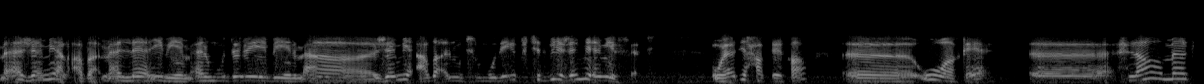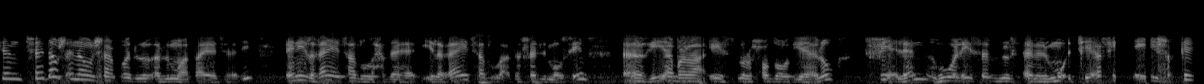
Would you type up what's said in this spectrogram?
مع جميع الأعضاء مع اللاعبين مع المدربين مع جميع أعضاء المكتب المدير في تدبير جميع الملفات. وهذه حقيقة وواقع آه إحنا ما كنتفاداوش انه نشاركوا هذه المعطيات هذه يعني لغاية هذه اللحظة هذه لغاية هذه اللحظة في هذا الموسم آه غياب الرئيس من الحضور ديالو فعلا هو ليس بمسألة المؤثره في أي شق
